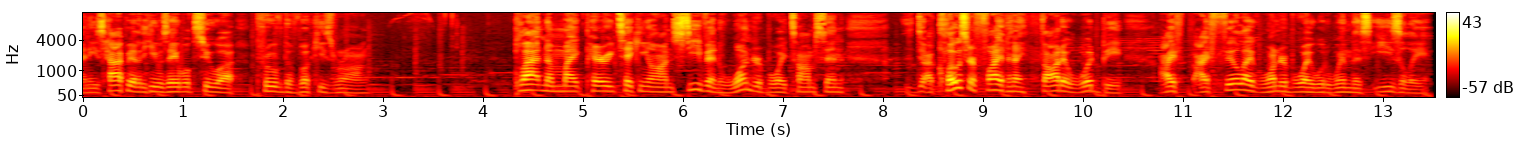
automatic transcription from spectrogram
and he's happy that he was able to uh, prove the bookies wrong. Platinum Mike Perry taking on Stephen Wonderboy Thompson. A closer fight than I thought it would be. I, I feel like Wonderboy would win this easily.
